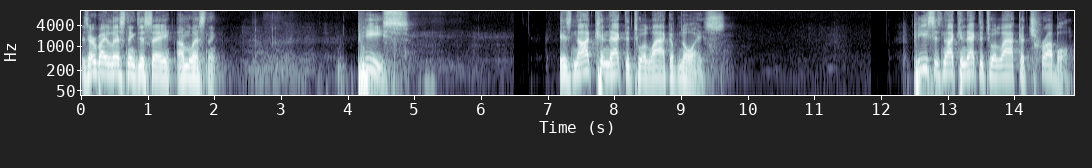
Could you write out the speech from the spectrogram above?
Is everybody listening? Just say, I'm listening. Peace is not connected to a lack of noise. Peace is not connected to a lack of trouble.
